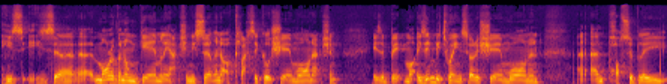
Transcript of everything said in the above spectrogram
he's he's uh, more of an ungamely action. He's certainly not a classical Shane Warne action. He's a bit more. He's in between sort of Shane Warne and and possibly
